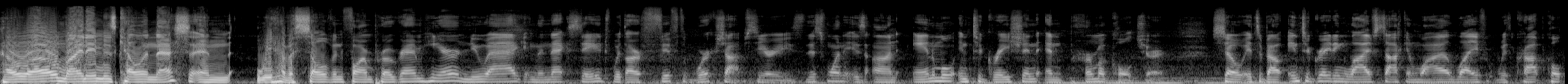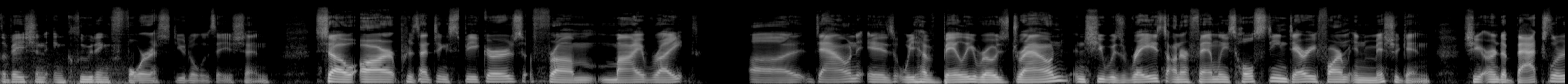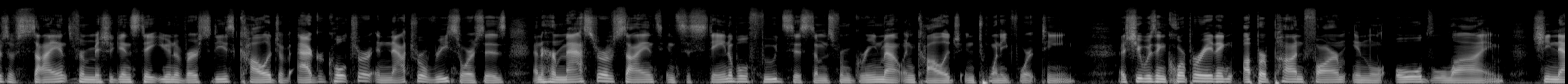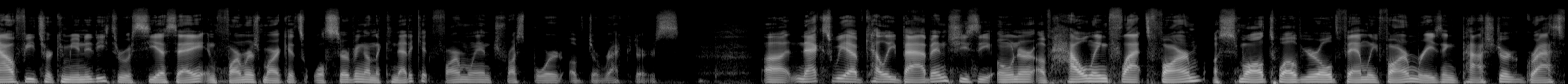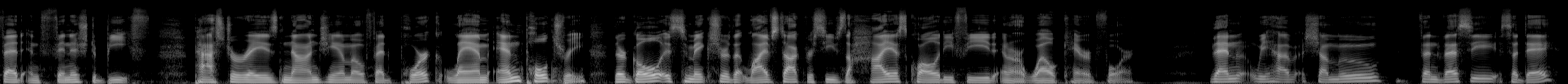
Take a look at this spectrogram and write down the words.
Hello, my name is Kellen Ness, and we have a Sullivan Farm program here, New Ag, in the next stage with our fifth workshop series. This one is on animal integration and permaculture. So it's about integrating livestock and wildlife with crop cultivation, including forest utilization. So our presenting speakers from my right uh, down is we have Baylee Rose Drown, and she was raised on her family's Holstein dairy farm in Michigan. She earned a Bachelor's of Science from Michigan State University's College of Agriculture and Natural Resources, and her Master of Science in Sustainable Food Systems from Green Mountain College in 2014 as she was incorporating Upper Pond Farm in Old Lyme. She now feeds her community through a CSA and farmers markets while serving on the Connecticut Farmland Trust Board of Directors. Uh, next, we have Kelley Babbin. She's the owner of Howling Flats Farm, a small 12 year old family farm raising pasture, grass fed, and finished beef. Pasture raised, non GMO fed pork, lamb, and poultry. Their goal is to make sure that livestock receives the highest quality feed and are well cared for. Then we have Shamu Fenyvesi Sadeh.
